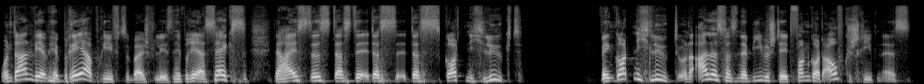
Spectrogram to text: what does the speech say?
und dann wir im Hebräerbrief zum Beispiel lesen, Hebräer 6, da heißt es, dass, dass, dass Gott nicht lügt. Wenn Gott nicht lügt und alles, was in der Bibel steht, von Gott aufgeschrieben ist,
